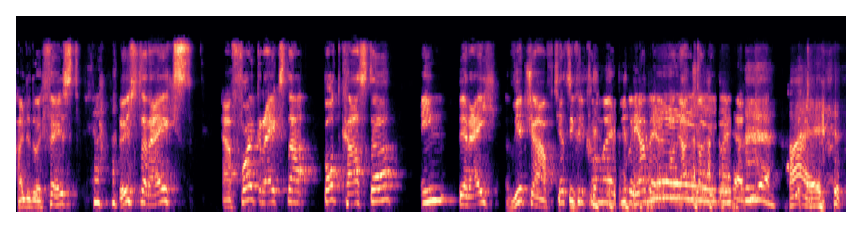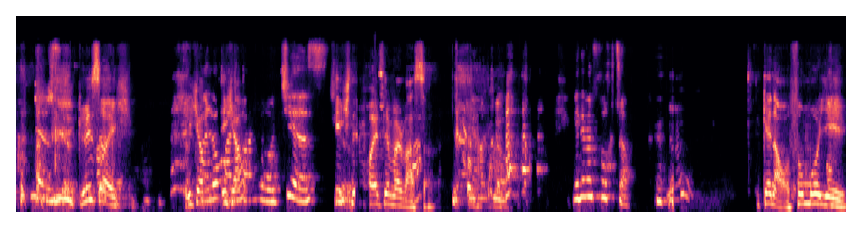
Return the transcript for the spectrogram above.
haltet euch fest, Österreichs erfolgreichster Podcaster im Bereich Wirtschaft. Herzlich willkommen, lieber Herbert. Hey. Hi, grüß euch. Ich hab, hallo, ich hab, hallo, cheers. Ich nehme heute mal Wasser. Wir nehmen Fruchtsaft. Genau, vom Moyer.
